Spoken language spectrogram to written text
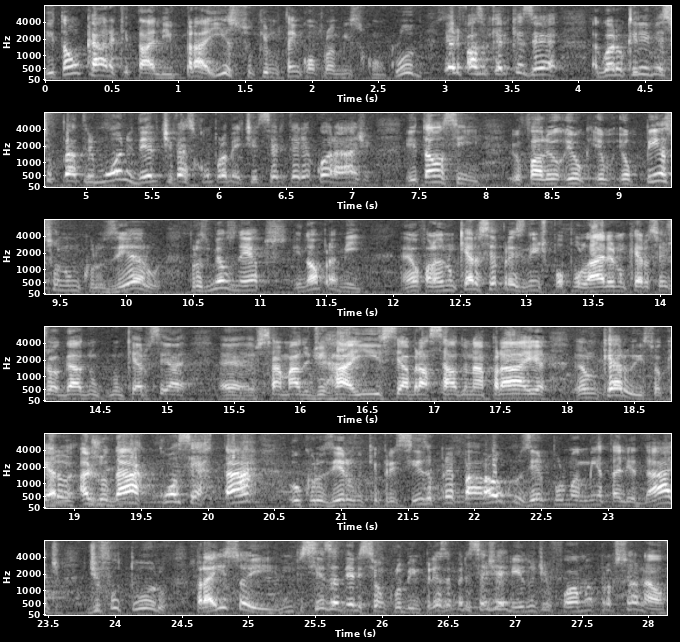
Então, o cara que está ali para isso, que não tem compromisso com o clube, ele faz o que ele quiser. Agora, eu queria ver se o patrimônio dele tivesse comprometido, se ele teria coragem. Então, assim, eu falo, eu, eu, eu- penso num cruzeiro para os meus netos e não para mim. Eu falo, eu não quero ser presidente popular, eu não quero ser jogado, não, não quero ser é, chamado de raiz, ser abraçado na praia. Eu não quero isso. Eu quero ajudar a consertar o Cruzeiro no que precisa, preparar o Cruzeiro por uma mentalidade de futuro. Para isso aí, não precisa dele ser um clube empresa para ele ser gerido de forma profissional.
